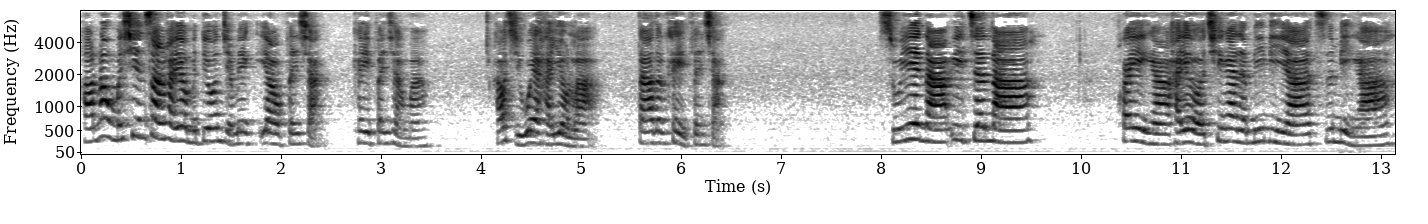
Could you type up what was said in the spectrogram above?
好，那我们线上还有我们弟兄姐妹要分享，可以分享吗？好几位还有啦，大家都可以分享。淑燕呐，玉珍呐。欢迎啊！还有亲爱的咪咪啊，知敏啊，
